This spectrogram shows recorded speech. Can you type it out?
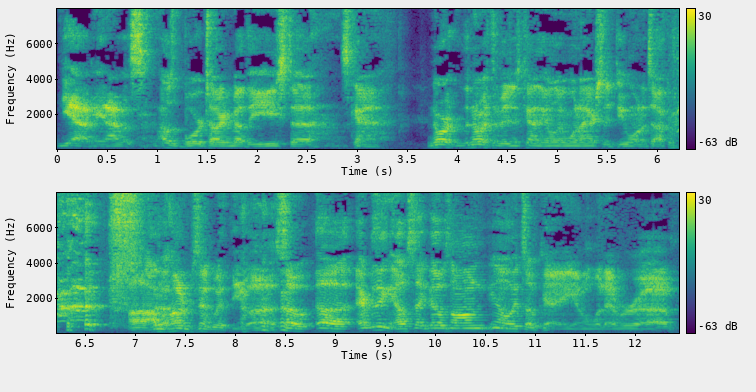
Yeah, I mean, I was I was bored talking about the East. Uh, it's kind of North. The North Division is kind of the only one I actually do want to talk about. Uh, I'm 100 percent with you. Uh, so uh, everything else that goes on, you know, it's okay. You know, whatever. Uh,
